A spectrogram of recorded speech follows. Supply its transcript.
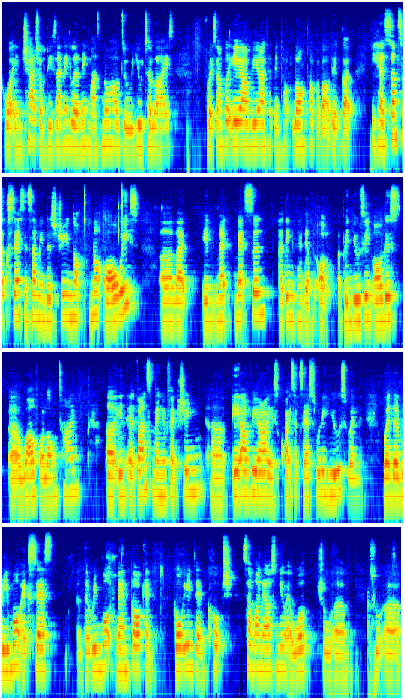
who are in charge of designing learning must know how to utilize, for example, AR, VR have been talk, long talk about it, but it has some success in some industry, not not always. Uh, like in med- medicine, I think they have all, been using all this uh, while for a long time. Uh, in advanced manufacturing, uh, is quite successfully used when when the remote access, the remote mentor can go in and coach someone else new at work through um, through uh,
